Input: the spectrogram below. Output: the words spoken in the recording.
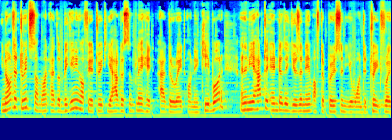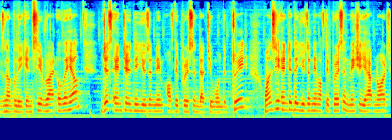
in order to tweet someone at the beginning of your tweet, you have to simply hit at the rate on your keyboard and then you have to enter the username of the person you want to tweet. For example, you can see right over here, just enter the username of the person that you want to tweet. Once you enter the username of the person person make sure you have not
